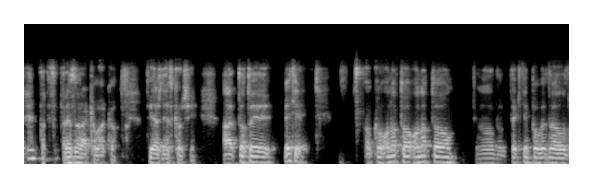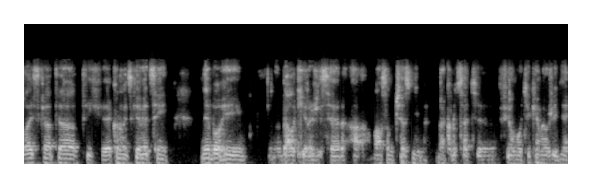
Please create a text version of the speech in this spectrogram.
trezorákov, ako tie až neskočí. Ale toto je, viete, ono to, ono to pekne povedal z hľadiska teda tých ekonomických vecí, nebohý veľký režisér a mal som čest ním nakrúcať e, film Utekeme o Žide.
